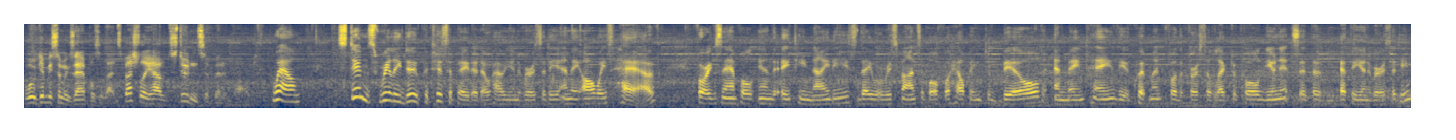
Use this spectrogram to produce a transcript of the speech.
Well, give me some examples of that, especially how students have been involved. Well, students really do participate at Ohio University, and they always have. For example, in the 1890s, they were responsible for helping to build and maintain the equipment for the first electrical units at the, at the university.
